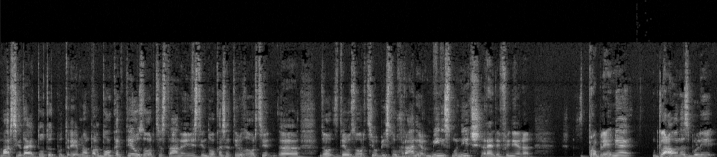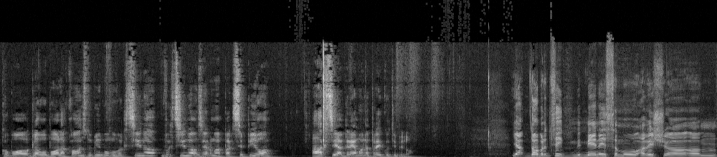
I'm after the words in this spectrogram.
marsikdaj je to tudi potrebno, ampak dokler te vzorci ostanejo isti in dokler se te vzorci, uh, do, te vzorci v bistvu hranijo, mi nismo nič redefinirali. Problem je, glava nas boli, ko bo glavobola konc, dobili bomo vakcino, vakcino oziroma pa cepivo, akcija, gremo naprej, kot je bilo. Ja, dobro, sej, mene je samo, a veš, um,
